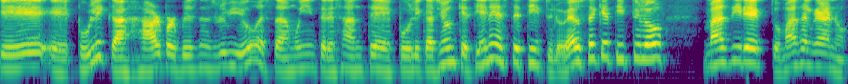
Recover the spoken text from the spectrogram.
que eh, publica Harvard Business Review, esta muy interesante publicación que tiene este título. Vea usted qué título más directo, más al grano.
